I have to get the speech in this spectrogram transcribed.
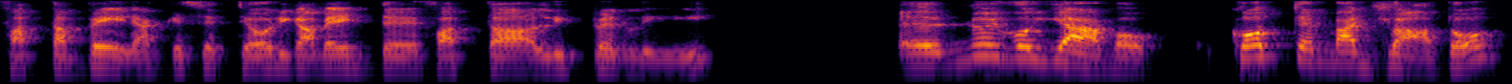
fatta bene, anche se teoricamente fatta lì per lì. Eh, noi vogliamo cotto e mangiato,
